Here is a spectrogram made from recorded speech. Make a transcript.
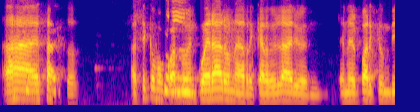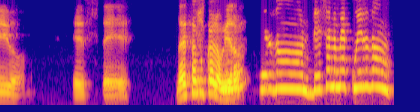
Ajá, Sí. exacto. Así como Sí. cuando encueraron a Ricardo Hilario en, en el parque hundido. Este. ¿De esa nunca lo no me vieron? acuerdo, de esa no me acuerdo.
